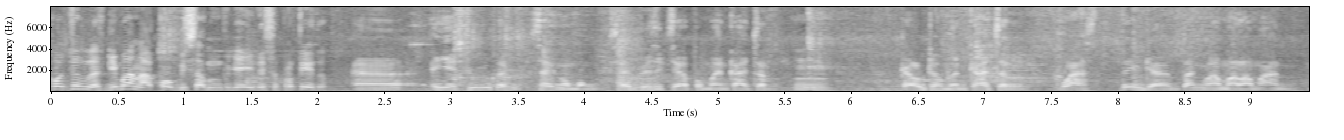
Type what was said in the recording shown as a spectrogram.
Kok cerdas? Gimana? Kok bisa mempunyai ide seperti itu? Eh, iya dulu kan saya ngomong, saya basicnya pemain kacer. Mm-mm. Kalau udah main kacer, pasti ganteng lama-lamaan.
